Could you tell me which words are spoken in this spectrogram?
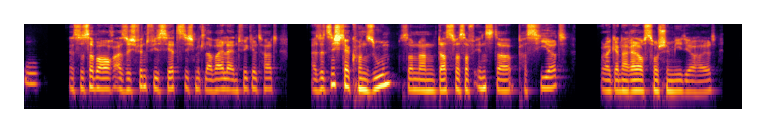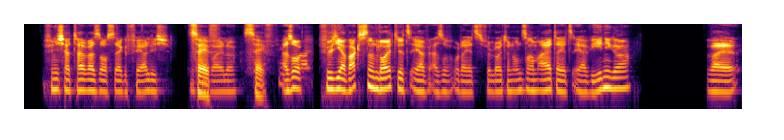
Mhm. Es ist aber auch, also ich finde, wie es jetzt sich mittlerweile entwickelt hat, also jetzt nicht der Konsum, sondern das, was auf Insta passiert oder generell auf Social Media halt, finde ich halt teilweise auch sehr gefährlich Safe. mittlerweile. Safe. Also für die erwachsenen Leute jetzt eher, also oder jetzt für Leute in unserem Alter jetzt eher weniger, weil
